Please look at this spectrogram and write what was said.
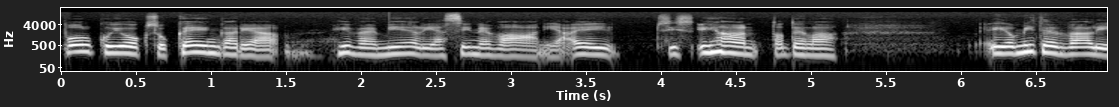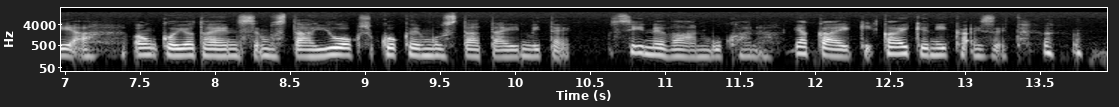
polkujuoksu, kenkar ja hyvä mieli ja sinne vaan. Ja ei, siis ihan todella, ei ole miten väliä, onko jotain semmoista juoksukokemusta tai miten, sinne vaan mukana. Ja kaikki, kaiken ikäiset.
